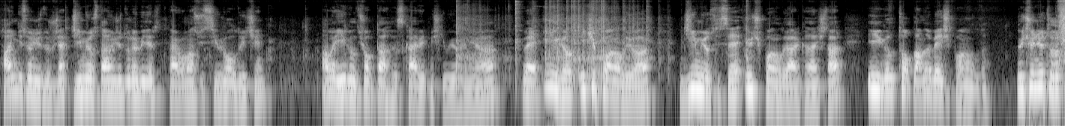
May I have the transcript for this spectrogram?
Hangisi önce duracak? Jimios daha önce durabilir. Performans sivri olduğu için. Ama Eagle çok daha hız kaybetmiş gibi görünüyor. Ve Eagle 2 puan alıyor. Jimios ise 3 puan alıyor arkadaşlar. Eagle toplamda 5 puan oldu. Üçüncü tur.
